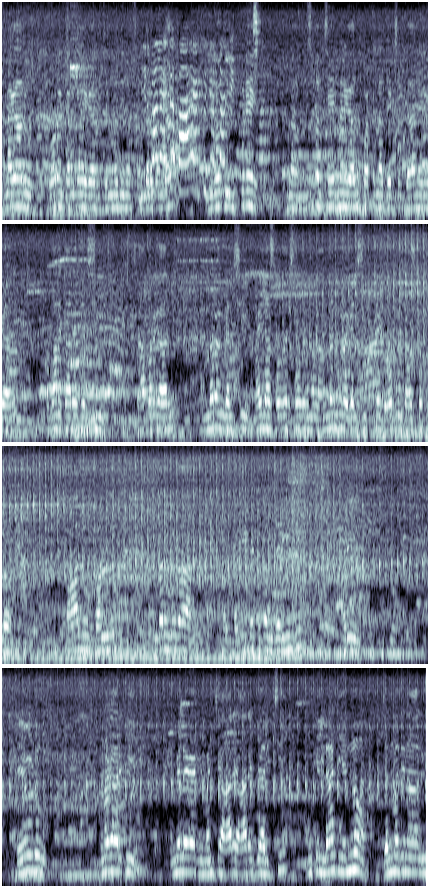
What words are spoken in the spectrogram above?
అన్నగారు కోరం కనకయ్య గారి జన్మదినం సందర్భంగా ఈరోజు ఇప్పుడే మన మున్సిపల్ చైర్మన్ గారు పట్టణ అధ్యక్షుడు దానేర్ గారు ప్రధాన కార్యదర్శి చాపర్ గారు అందరం కలిసి మహిళా సోదరి సోదరులు అందరూ కూడా కలిసి ఇప్పుడే గవర్నమెంట్ హాస్పిటల్లో పాలు పళ్ళు అందరూ కూడా బట్టి పెట్టడం జరిగింది. మరి దేవుడు అన్నగారికి ఎమ్మెల్యే గారికి మంచి ఆరోగ్య ఆరోగ్యాలు ఇచ్చి ఇంకా ఇలాంటి ఎన్నో జన్మదినాలు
